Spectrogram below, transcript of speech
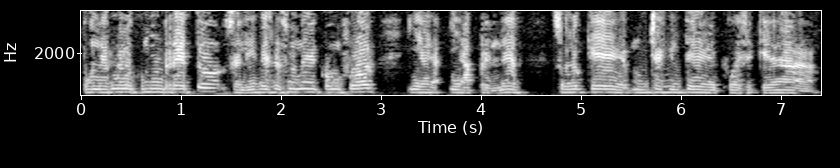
ponérmelo como un reto, salir de esa zona de confort y, aprender. Solo que mucha gente pues se queda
